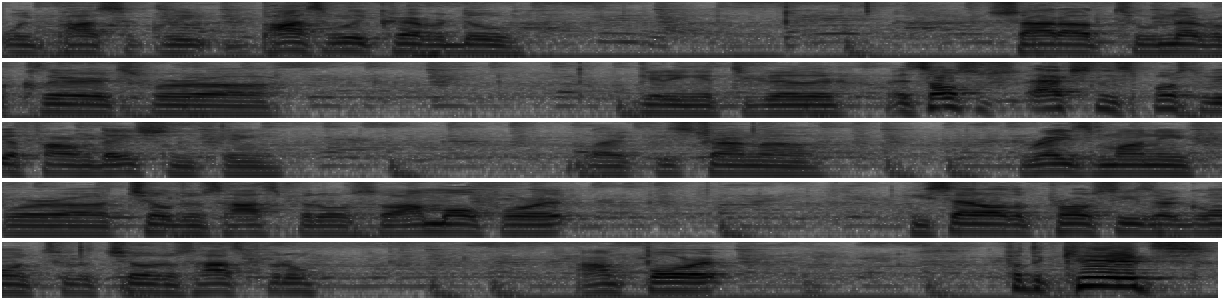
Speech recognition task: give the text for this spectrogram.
we possibly possibly could ever do. Shout out to Never Clerics for uh, getting it together. It's also actually supposed to be a foundation thing. Like he's trying to raise money for uh, Children's Hospital, so I'm all for it. He said all the proceeds are going to the Children's Hospital. I'm for it. For the kids.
